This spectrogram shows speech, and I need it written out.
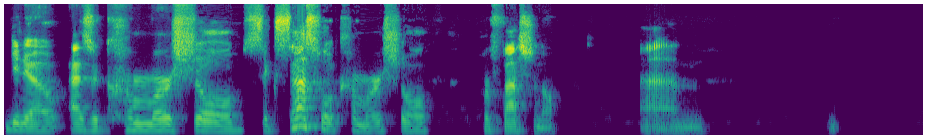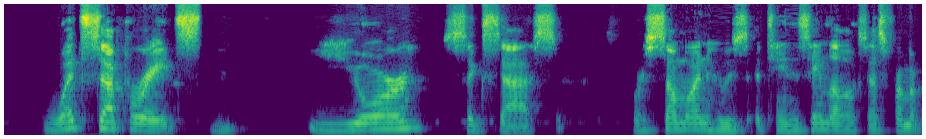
you know as a commercial successful commercial professional um, what separates your success or someone who's attained the same level of success from a,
